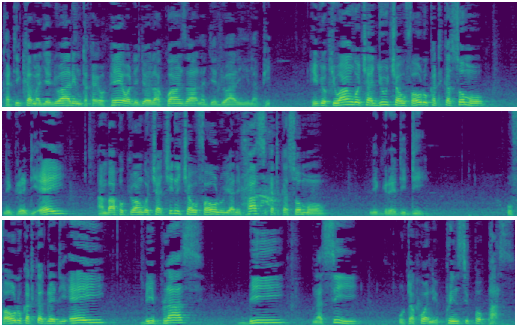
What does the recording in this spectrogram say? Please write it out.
katika majedwali mtakayopewa jedwali la kwanza na jedwali la pili. Hivyo kiwango cha juu cha ufaulu katika somo ni grade A ambapo kiwango cha chini cha ufaulu yani pasi katika somo ni grade D. Ufaulu katika grade A, B+, B na C utakuwa ni principal pass.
